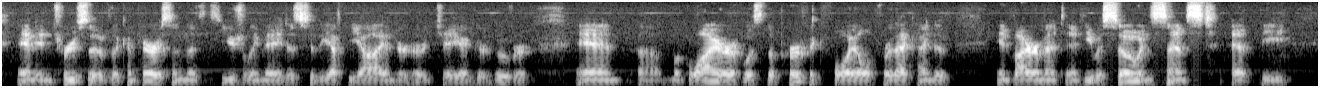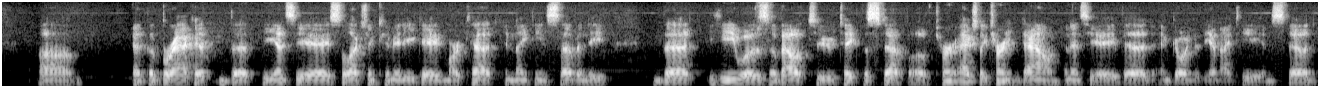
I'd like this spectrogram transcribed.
and intrusive. The comparison that's usually made is to the FBI under J. Edgar Hoover. And uh, McGuire was the perfect foil for that kind of environment. And he was so incensed at the uh, at the bracket that the NCAA selection committee gave Marquette in 1970 that he was about to take the step of turn, actually turning down an NCAA bid and going to the NIT instead.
